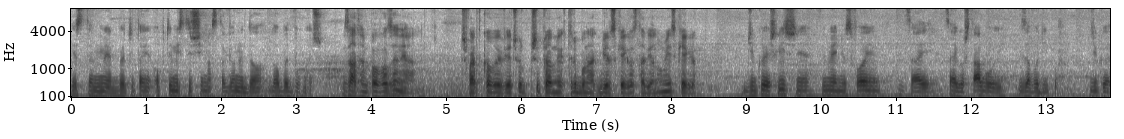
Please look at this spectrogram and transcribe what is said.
jestem jakby tutaj optymistycznie nastawiony do, do obydwu meczów. Zatem powodzenia. Czwartkowy wieczór przy pełnych trybunach Bielskiego Stadionu Miejskiego. Dziękuję ślicznie w imieniu swoim, całej, całego sztabu i, i zawodników. Dziękuję.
